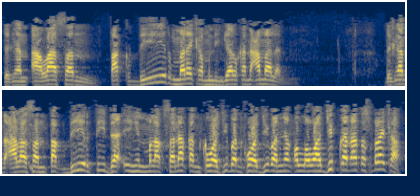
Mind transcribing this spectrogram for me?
Dengan alasan takdir mereka meninggalkan amalan. Dengan alasan takdir tidak ingin melaksanakan kewajiban-kewajiban yang Allah wajibkan atas mereka.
